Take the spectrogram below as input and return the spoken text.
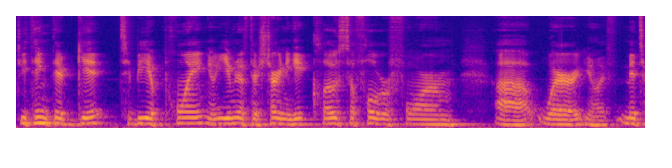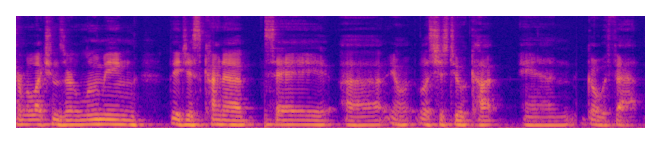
Do you think there'd get to be a point, you know, even if they're starting to get close to full reform, uh, where you know if midterm elections are looming, they just kind of say, uh, you know, let's just do a cut and go with that?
